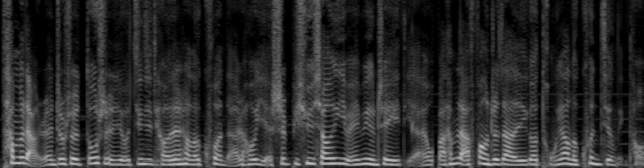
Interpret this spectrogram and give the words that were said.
他们两人就是都是有经济条件上的困难，然后也是必须相依为命这一点，把他们俩放置在了一个同样的困境里头。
